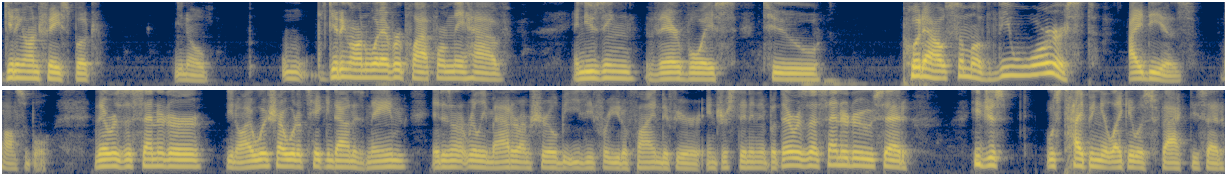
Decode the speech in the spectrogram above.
getting on Facebook, you know, getting on whatever platform they have and using their voice to put out some of the worst ideas possible. There was a senator, you know, I wish I would have taken down his name. It doesn't really matter. I'm sure it'll be easy for you to find if you're interested in it. But there was a senator who said, he just was typing it like it was fact. He said,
